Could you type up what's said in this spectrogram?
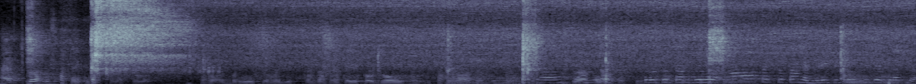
A jo, bylo to špatné, když se na to toho hlediska, to je jako dlouho, utahováte. To je jako nápisy. Proto tam bylo, no, tak to tam nebyly ty kousky té pravda,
